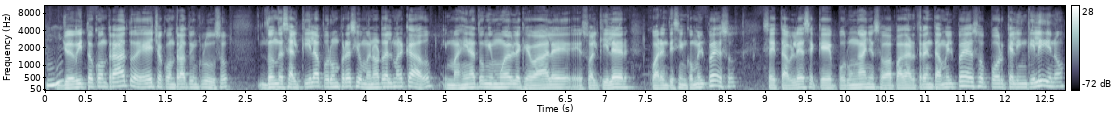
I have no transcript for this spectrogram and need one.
Yo he visto contratos, he hecho contrato incluso, donde se alquila por un precio menor del mercado. Imagínate un inmueble que vale eh, su alquiler 45 mil pesos. Se establece que por un año se va a pagar 30 mil pesos porque el inquilino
